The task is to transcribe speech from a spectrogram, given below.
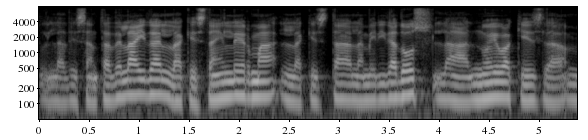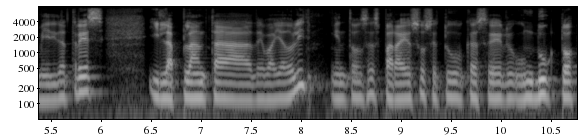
la de Santa Adelaida, la que está en Lerma, la que está la Mérida 2, la nueva que es la Mérida 3 y la planta de Valladolid. Entonces para eso se tuvo que hacer un ducto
